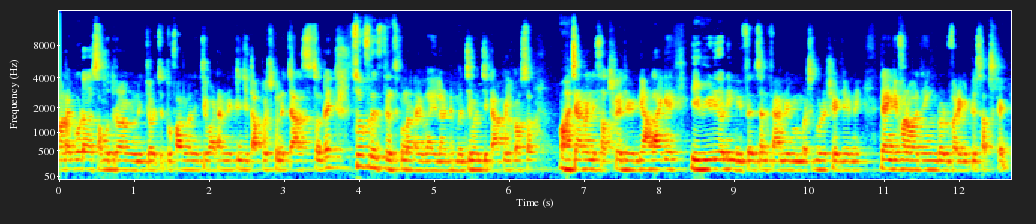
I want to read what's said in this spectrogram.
మనకు కూడా సముద్రాల నుంచి వచ్చే తుఫాన్ల నుంచి వాటన్నిటి నుంచి తప్పించుకునే ఛాన్సెస్ ఉంటాయి. సో ఫ్రెండ్స్ తెలుసుకున్నారు కదా ఇలాంటి మంచి మంచి టాపిక్ కోసం మా ఛానల్ని సబ్స్క్రైబ్ చేయండి. అలాగే ఈ వీడియోని మీ ఫ్రెండ్స్ అండ్ ఫ్యామిలీ మెంబర్స్ కూడా షేర్ చేయండి. Thank you for watching don't forget to subscribe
